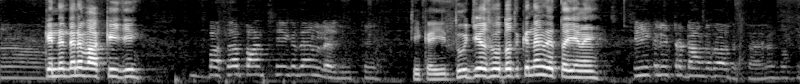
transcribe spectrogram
ਹਾਂ। ਕਿੰਨੇ ਦਿਨ ਬਾਕੀ ਜੀ? ਬਸ ਆ ਪੰਜ ਛੇ ਕੁ ਦਿਨ ਲੈ ਜੂ ਤੇ ਠੀਕ ਹੈ ਜੀ। ਦੂਜੇ ਸੂਆ ਦੁੱਧ ਕਿੰਨਾ ਕੁ ਦਿੱਤਾ ਜੀ ਨੇ 6 ਲੀਟਰ ਡੰਗ ਦਾ ਦਿੱਤਾ ਇਹਨੇ ਦੁੱਧ।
